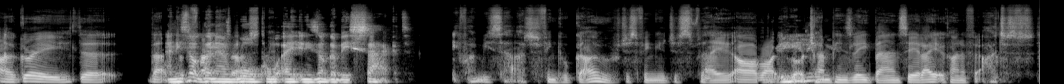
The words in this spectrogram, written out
I agree that that and he's not going to walk away, and he's not going to be sacked he won't be sacked. I just think he'll go. Just think he'll just say, "Oh, right, you've got a Champions League ban. See you later." Kind of. Thing. I just,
